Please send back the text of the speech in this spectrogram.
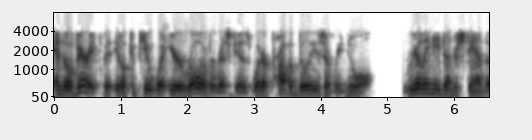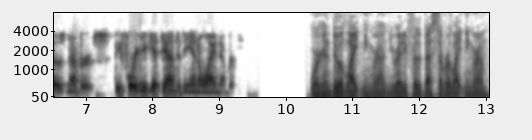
And they'll vary, but it'll compute what your rollover risk is, what are probabilities of renewal, really need to understand those numbers before you get down to the NOI number. We're going to do a lightning round. You ready for the best ever lightning round?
